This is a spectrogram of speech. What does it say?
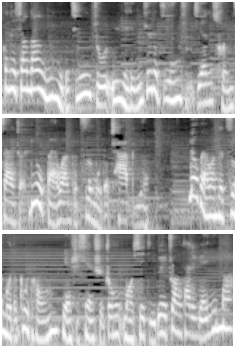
但这相当于你的基因组与你邻居的基因组间存在着六百万个字母的差别。六百万个字母的不同，便是现实中某些敌对状态的原因吗？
